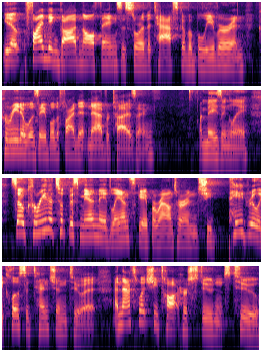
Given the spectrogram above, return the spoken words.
You know, finding God in all things is sort of the task of a believer, and Corita was able to find it in advertising amazingly. So Corita took this man-made landscape around her and she paid really close attention to it. And that's what she taught her students too.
